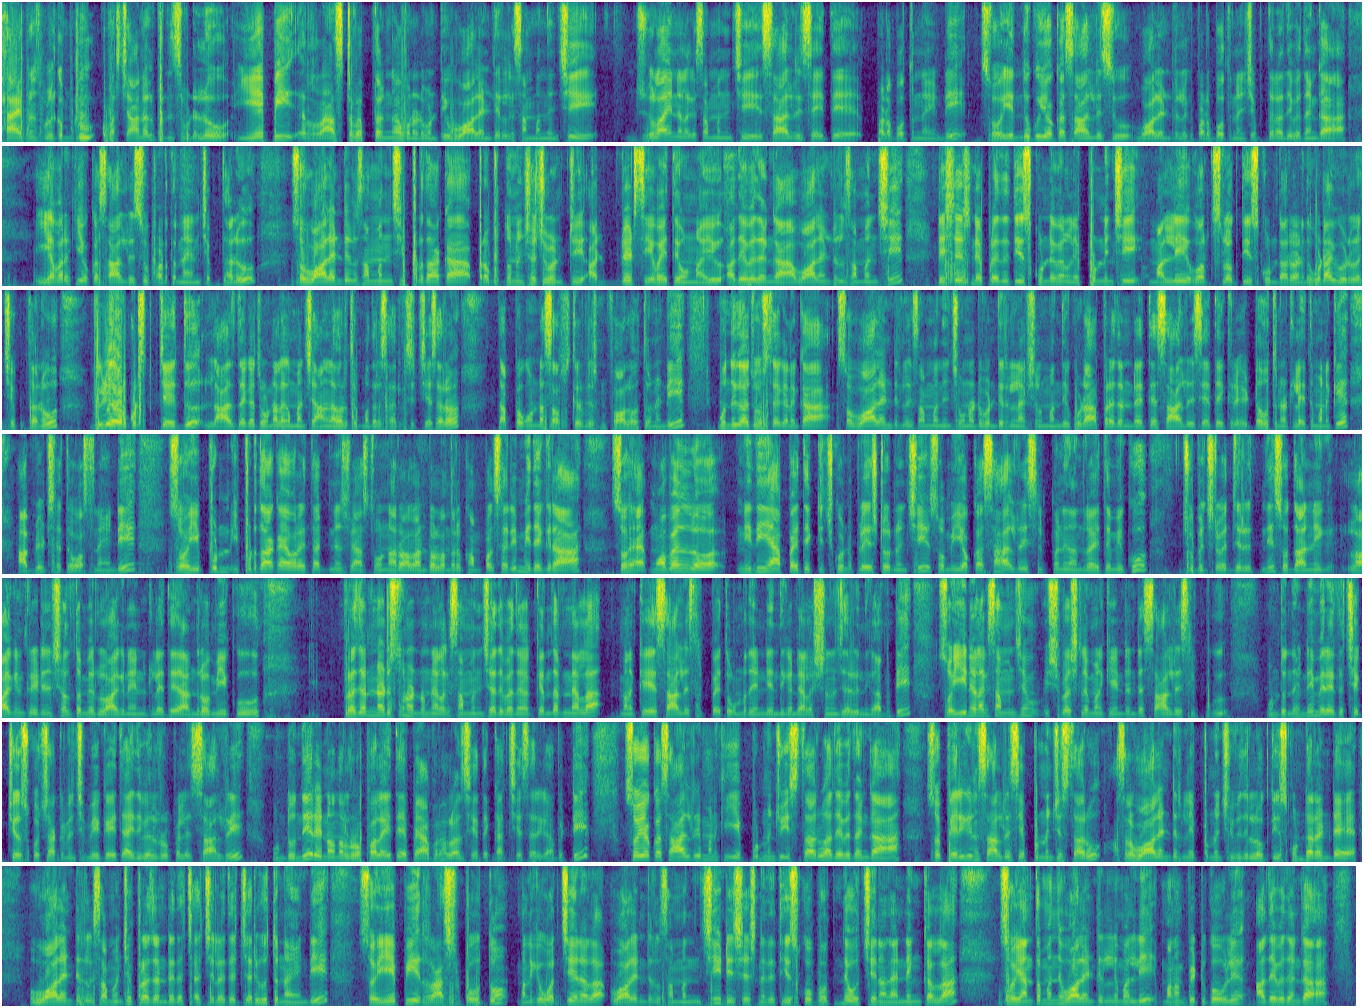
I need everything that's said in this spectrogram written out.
Hi friends welcome to our channel ప్రిన్సిపల్లో AP రాష్ట్ర వ్యాప్తంగా ఉన్నటువంటి వాలంటీర్లకు సంబంధించి జూలై నెలకు సంబంధించి శాలరీస్ అయితే పడబోతున్నాయండి. సో ఎందుకు ఈ యొక్క శాలరీస్ వాలంటీర్లకు పడబోతున్నాయని చెప్తాను. అదేవిధంగా ఎవరికి యొక్క సాలరీస్ పడుతున్నాయని చెప్తారు. సో వాలంటీర్కి సంబంధించి ఇప్పటిదాకా ప్రభుత్వం నుంచి వచ్చేటువంటి అప్డేట్స్ ఏవైతే ఉన్నాయో అదేవిధంగా వాలంటీర్లకు సంబంధించి డెసిషన్ ఎప్పుడైతే తీసుకుంటే వీళ్ళని ఎప్పటి నుంచి మళ్ళీ వర్క్స్లోకి తీసుకుంటారు అనేది కూడా వీడియోలో చెప్తాను. వీడియో ఎవరు కూడా చేయొద్దు. లాస్ట్ దగ్గర చూడండి. అలాగే మన ఛానల్ ఎవరైతే మొదటిసారి విజిట్ చేశారో తప్పకుండా సబ్స్క్రైబ్ చేసుకుని ఫాలో అవుతానండి ముందుగా చూస్తే కనుక సో వాలంటీర్లకు సంబంధించి ఉన్నటువంటి రెండు లక్షల మంది కూడా ప్రజెంట్ అయితే సాలరీస్ అయితే క్రియేట్ అవుతున్నట్లయితే మనకి అప్డేట్స్ అయితే వస్తున్నాయండి. సో ఇప్పుడు ఇప్పుడు దాకా ఎవరైతే అటెండెన్స్ వేస్తూ ఉన్నారో అలాంటి వాళ్ళందరూ కంపల్సరీ మీ దగ్గర సో మొబైల్లో నిధి యాప్ అయితే ఎక్కించుకోండి ప్లే స్టోర్ నుంచి. సో మీ యొక్క సాలరీ స్లిప్ అనేది అందులో అయితే మీకు చూపించడం జరుగుతుంది. సో దాన్ని లాగిన్ క్రెడెన్షియల్తో మీరు లాగిన్ అయినట్లయితే అందులో మీకు ప్రజెంట్ నడుస్తున్నటువంటి నెలకు సంబంధించి అదేవిధంగా కిందటి నెల మనకి సాలరీ స్లిప్ అయితే ఉండదండి. ఎందుకంటే ఎలక్షన్ జరిగింది కాబట్టి. సో ఈ నెలకు సంబంధించి ఎస్పెషల్లీ మనకి ఏంటంటే సాలరీ స్లిప్ ఉంటుందండి. మీరైతే చెక్ చేసుకోవచ్చు. అక్కడ నుంచి మీకు అయితే ఐదు వేల రూపాయల సాలరీ ఉంటుంది. రెండు వందల రూపాయలు అయితే పేపర్ అలవన్స్ అయితే కట్ చేశారు కాబట్టి. సో ఈ యొక్క సాలరీ మనకి ఎప్పటి నుంచి ఇస్తారు. అదేవిధంగా సో పెరిగిన సాలరీస్ ఎప్పటి నుంచి ఇస్తారు? అసలు వాలంటీర్లు ఎప్పటి నుంచి విధుల్లోకి తీసుకుంటారంటే వాలంటీర్లకు సంబంధించి ప్రజెంట్ అయితే చర్చలు అయితే జరుగుతున్నాయండి. సో ఏపీ రాష్ట్ర ప్రభుత్వం మనకి వచ్చే నెల వాలంటీర్లకు సంబంధించి డిసిషన్ అయితే తీసుకోబోతుంది. వచ్చే నెల ఎండింగ్ కల్లా. సో ఎంతమంది వాలంటీర్ని మళ్ళీ మనం పెట్టుకోవాలి? అదేవిధంగా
